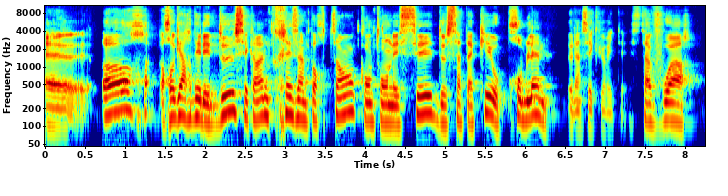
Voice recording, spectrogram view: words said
Euh, or, regarder les deux, c'est quand même très important quand on essaie de s'attaquer au problème de l'insécurité. Savoir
